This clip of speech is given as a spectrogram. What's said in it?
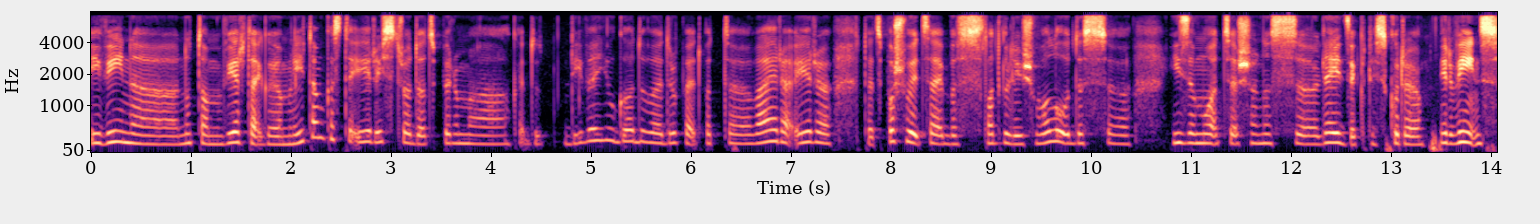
Ir viena nu, tam vietējām lītam, kas te ir izstrādāts pirmā divu gadu vai drupēt pat vairāk, ir tāds pašveicības latgalīšu valodas izamocēšanas leidzeklis, kur ir viens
